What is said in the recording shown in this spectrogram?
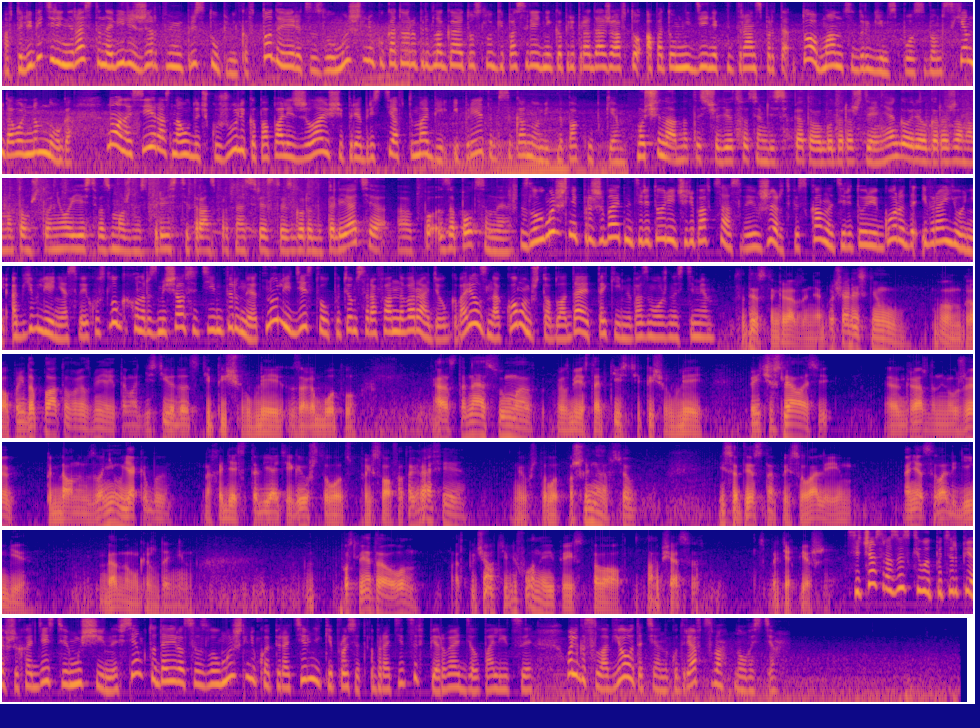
Автолюбители не раз становились жертвами преступников. То доверятся злоумышленнику, который предлагает услуги посредника при продаже авто, а потом ни денег, ни транспорта, то обманутся другим способом. Схем довольно много. Ну а на сей раз на удочку жулика попались желающие приобрести автомобиль и при этом сэкономить на покупке. Мужчина 1975 года рождения говорил горожанам о том, что у него есть возможность привезти транспортное средство из города Тольятти э, за полцены. Злоумышленник проживает на территории Череповца. Своих жертв искал на территории города и в районе. Объявления своих услугах он размещал в сети интернет, ну или действовал путем сарафанного радио. Говорил знакомым, что обладает такими возможностями. Соответственно, граждане обращались к нему, он брал предоплату в размере там, от 10 до 20 тысяч рублей за работу, а остальная сумма в размере 150 тысяч рублей перечислялась э, гражданами уже, когда он им звонил, якобы находясь в Тольятти, говорил, что вот прислал фотографии, говорил, что вот машина, все. И, соответственно, присылали им, они отсылали деньги данному гражданину. После этого он отключил телефон и переставал общаться с потерпевшей. Сейчас разыскивают потерпевших от действий мужчины. Всем, кто доверился злоумышленнику, оперативники просят обратиться в первый отдел полиции. Ольга Соловьева, Татьяна Кудрявцева. Новости.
